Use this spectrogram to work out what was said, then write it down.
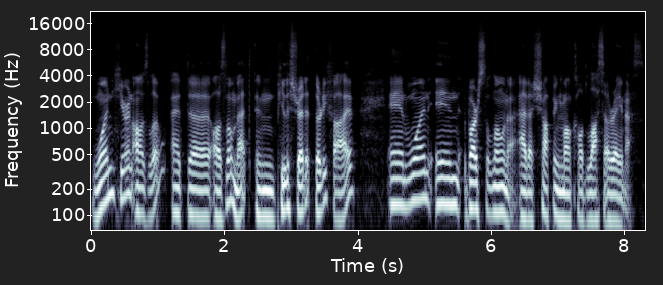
One here in Oslo at uh, Oslo Met in Pilestredet 35, and one in Barcelona at a shopping mall called Las Arenas.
